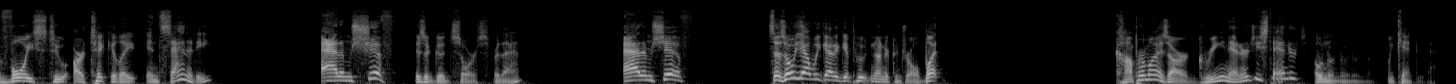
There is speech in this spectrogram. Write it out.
voice to articulate insanity? Adam Schiff is a good source for that. Adam Schiff says, oh, yeah, we got to get Putin under control. But compromise our green energy standards? Oh, no, no, no, no. We can't do that.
